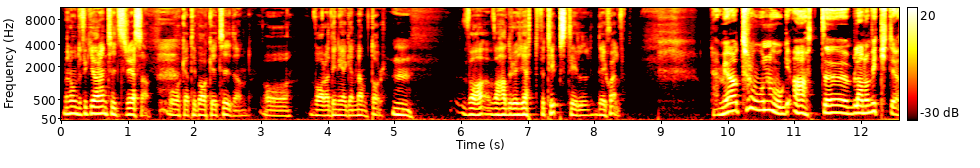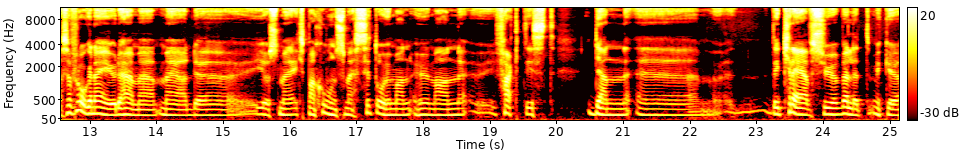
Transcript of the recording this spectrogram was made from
Men om du fick göra en tidsresa och åka tillbaka i tiden och vara din egen mentor. Mm. Vad, vad hade du gett för tips till dig själv? Nej, men jag tror nog att eh, bland de viktigaste frågorna är ju det här med, med eh, just med expansionsmässigt och hur man, hur man eh, faktiskt den... Eh, det krävs ju väldigt mycket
